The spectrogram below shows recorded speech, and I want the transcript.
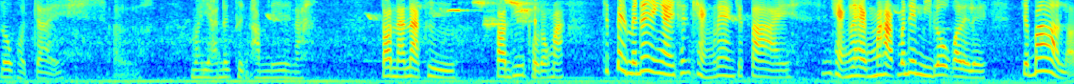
โรคหัวใจเออมายานึกถึงคำนี้เลยนะตอนนั้นอะคือตอนที่ผลออกมา จะเป็นไปได้ยังไง ฉันแข็งแรงจะตาย ฉันแข็งแรงมากไม่ได้มีโรคอะไรเลย จะบ้าเหรอ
